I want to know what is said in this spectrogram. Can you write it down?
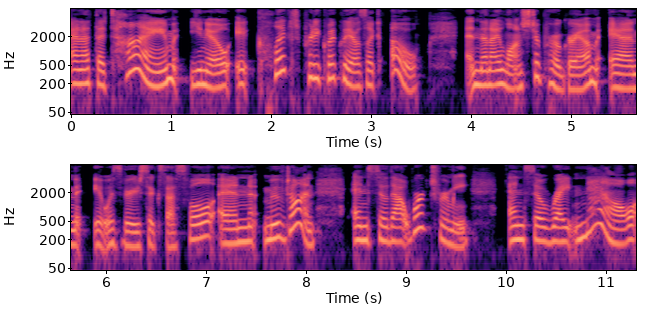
And at the time, you know, it clicked pretty quickly. I was like, oh. And then I launched a program and it was very successful and moved on. And so that worked for me. And so right now,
